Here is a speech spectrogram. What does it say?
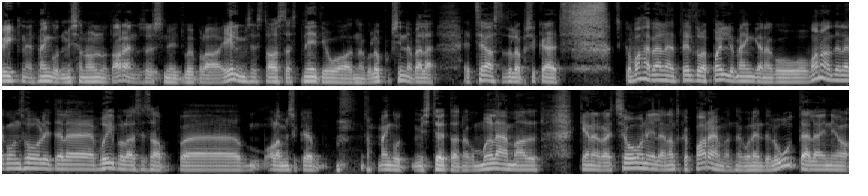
kõik need mängud, mis on olnud arenduses nüüd võib-olla eelmisest aastast, need jõuavad nagu lõpuks sinna peale, et see aasta tuleb niisugune, niisugune vahepealne, et veel tuleb palju mänge nagu vanadele konsoolidele, võib-olla see saab äh, olema niisugune noh, mängud, mis töötavad nagu mõlemal generatsioonil ja natuke paremad nagu nendele uutele, on ju,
